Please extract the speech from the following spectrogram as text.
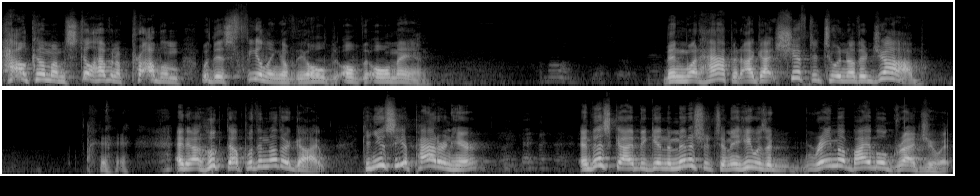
How come I'm still having a problem with this feeling of the old, of the old man? Yes. Then what happened? I got shifted to another job. and I got hooked up with another guy. Can you see a pattern here? And this guy began to minister to me. He was a Rhema Bible graduate.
